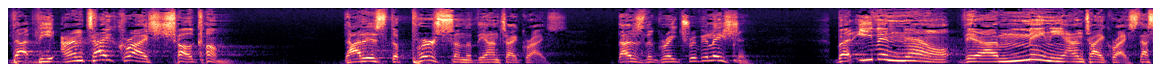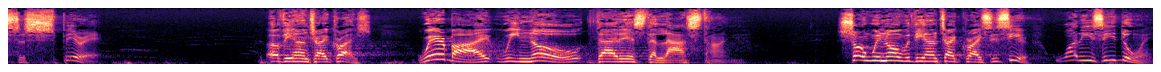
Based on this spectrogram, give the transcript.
that the Antichrist shall come, that is the person of the Antichrist. That is the great tribulation. But even now, there are many Antichrists. That's the spirit of the Antichrist, whereby we know that is the last time. So we know what the Antichrist is here. What is he doing?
